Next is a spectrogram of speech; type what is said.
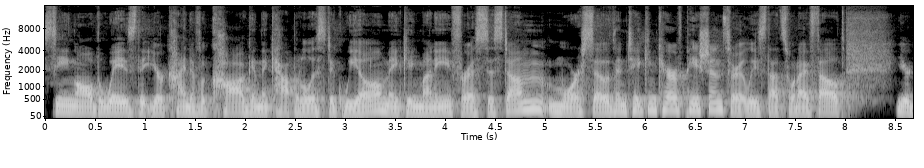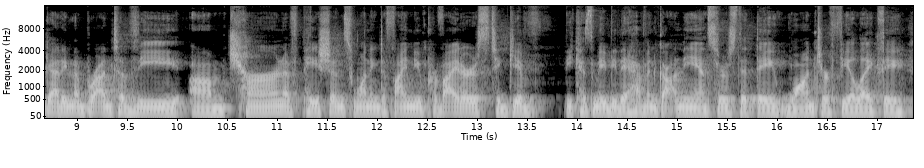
seeing all the ways that you're kind of a cog in the capitalistic wheel, making money for a system more so than taking care of patients, or at least that's what I felt you're getting the brunt of the um, churn of patients wanting to find new providers to give because maybe they haven't gotten the answers that they want or feel like they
